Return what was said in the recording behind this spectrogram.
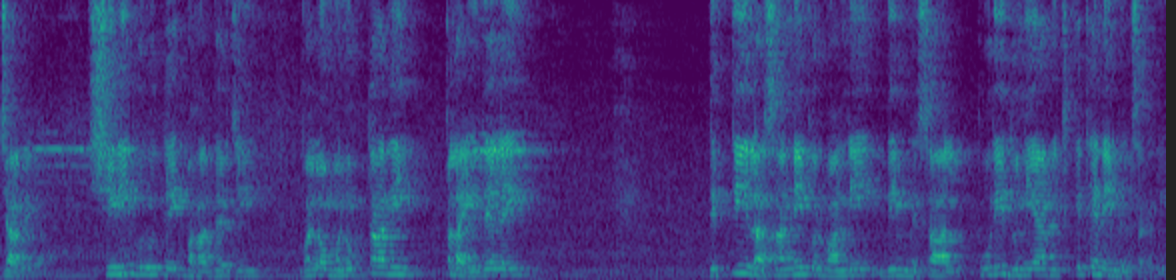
ਜਾਵੇਗਾ। ਸ੍ਰੀ ਗੁਰੂ ਤੇਗ ਬਹਾਦਰ ਜੀ ਵੱਲੋਂ ਮਨੁੱਖਤਾ ਦੀ ਭਲਾਈ ਦੇ ਲਈ ਦਿੱਤੀ ਲਾਸਾਨੀ ਕੁਰਬਾਨੀ ਦੀ ਮਿਸਾਲ ਪੂਰੀ ਦੁਨੀਆ ਵਿੱਚ ਕਿਤੇ ਨਹੀਂ ਮਿਲ ਸਕਦੀ।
